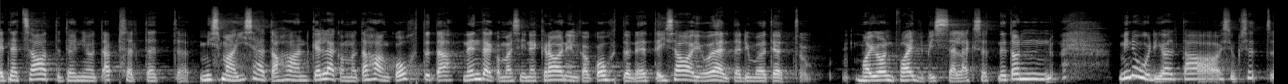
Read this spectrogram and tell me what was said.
et need saated on ju täpselt, et mis ma ise tahan, kellega ma tahan kohtuda, nendega ma siin ekraanil ka kohtun, et ei saa ju öelda niimoodi, et ma ei olnud valmis selleks, et need on minu nii-öelda niisugused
